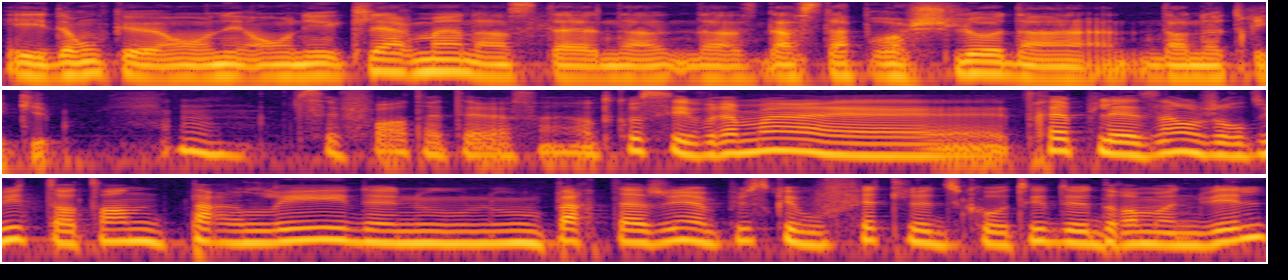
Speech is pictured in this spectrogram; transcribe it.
Et donc, euh, on, est, on est clairement dans cette, dans, dans- cette approche-là dans, dans notre équipe. Hmm, c'est fort intéressant. En tout cas, c'est vraiment euh, très plaisant aujourd'hui de t'entendre parler, de nous, nous partager un peu ce que vous faites là, du côté de Drummondville.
